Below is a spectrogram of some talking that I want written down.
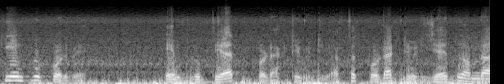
কি ইমপ্রুভ করবে? ইমপ্রুভ দেয়ার প্রোডাক্টিভিটি অর্থাৎ প্রোডাক্টিভিটি যেহেতু আমরা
